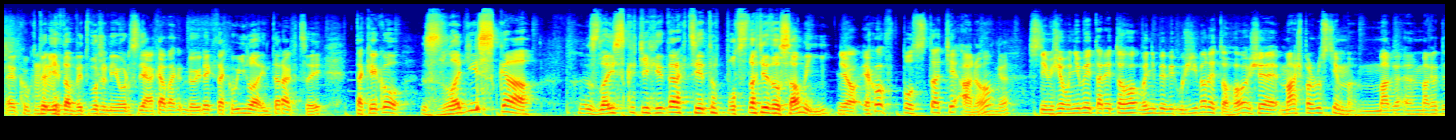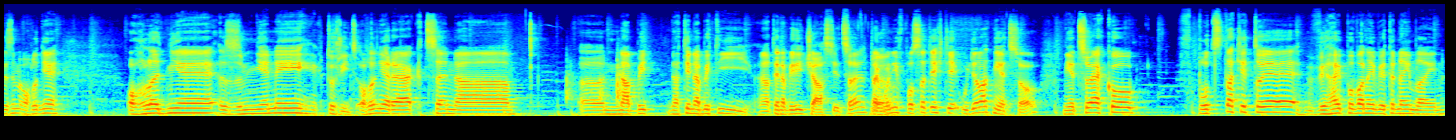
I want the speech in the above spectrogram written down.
jako který mm-hmm. je tam vytvořený, prostě nějaká tak, dojde k takovýhle interakci, tak jako z hlediska z hlediska těch interakcí je to v podstatě to samý. Jo, jako v podstatě ano, okay. s tím, že oni by tady toho, oni by využívali toho, že máš pravdu s tím mag- magnetismem ohledně ohledně změny, jak to říct, ohledně reakce na nabit, na, ty nabitý, na ty nabitý částice, tak jo. oni v podstatě chtějí udělat něco, něco jako v podstatě to je vyhypovaný větrný mlane,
